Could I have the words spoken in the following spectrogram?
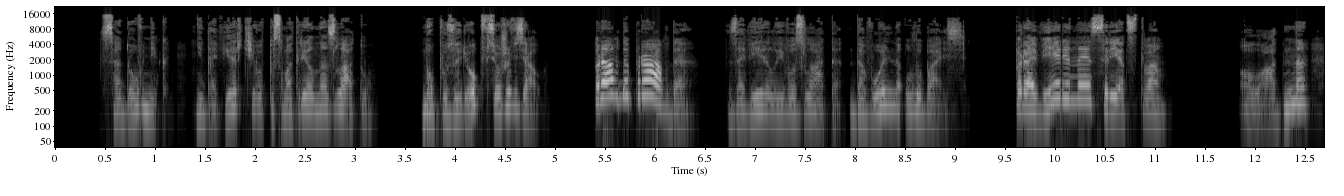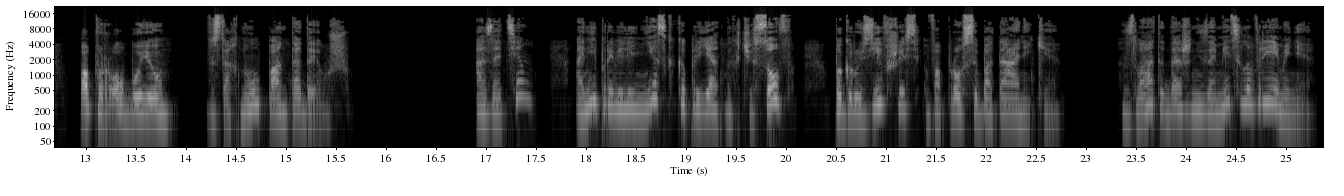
Садовник недоверчиво посмотрел на Злату, но пузырек все же взял. «Правда, правда», — заверила его Злата, довольно улыбаясь. «Проверенное средство». «Ладно, попробую», — вздохнул пан Тадеуш. А затем они провели несколько приятных часов, погрузившись в вопросы ботаники. Злата даже не заметила времени.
